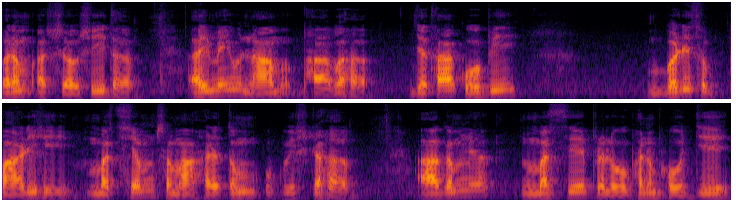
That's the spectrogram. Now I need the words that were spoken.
परम अश्रौषीत, अयमेव नाम भावः। यथा कोपि बडिसपाणि मत्स्यं समाहर्तुम् उपविष्टः। आगम्य मत्स्ये प्रलोभनभोज्ये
